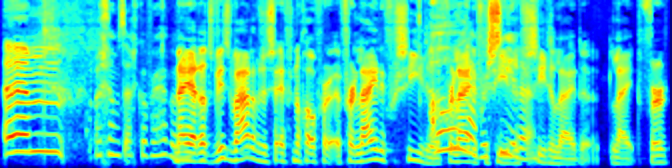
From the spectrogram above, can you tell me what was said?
Ehm, waar gaan we het eigenlijk over hebben? nou ja, dat wist, waren we dus even nog over verleiden, versieren. Oh, verleiden, ja, versieren, versieren. versieren, leiden. Leid, ver,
